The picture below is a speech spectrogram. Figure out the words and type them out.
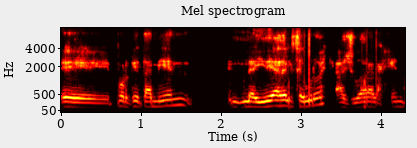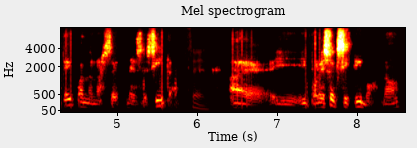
eh, porque también la idea del seguro es ayudar a la gente cuando nos necesita. y, y, por eso existimos, ¿no?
